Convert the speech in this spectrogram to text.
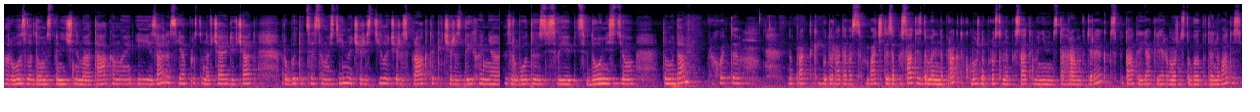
розладом, з панічними атаками. І зараз я просто навчаю дівчат робити це самостійно через тіло, через практики, через дихання, з роботою зі своєю підсвідомістю. Тому да, приходьте на практики, буду рада вас бачити. Записатись до мене на практику можна просто написати мені в інстаграм в Директ, спитати, як Лера можна з тобою потренуватись.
